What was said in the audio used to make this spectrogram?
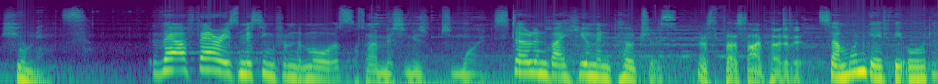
humans. There are fairies missing from the moors, What I'm missing is some wine. stolen by human poachers. That's the first I've heard of it. Someone gave the order.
